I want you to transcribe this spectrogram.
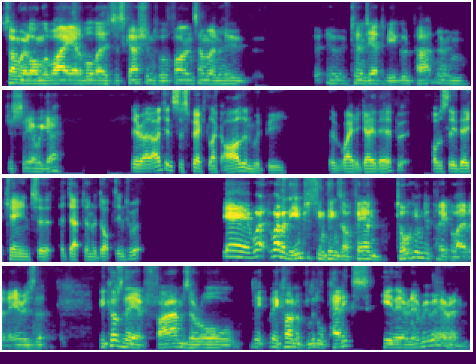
somewhere along the way, out of all those discussions, we'll find someone who who turns out to be a good partner and just see how we go. Yeah, right. I didn't suspect like Ireland would be the way to go there, but obviously they're keen to adapt and adopt into it. Yeah, one of the interesting things I've found talking to people over there is that because their farms are all they're, they're, kind of little paddocks here, there, and everywhere, and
